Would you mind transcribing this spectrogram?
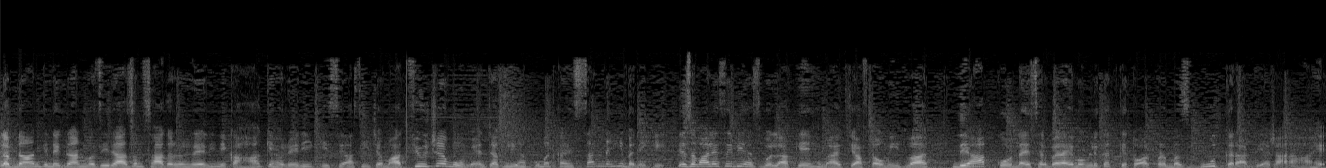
لبنان کے نگران وزیر اعظم سعد الحریری نے کہا کہ حریری کی سیاسی جماعت فیوچر موومنٹ اگلی حکومت کا حصہ نہیں بنے گی۔ اس حوالے سے بھی حزب اللہ کے حمایت یافتہ امیدوار دیاب کو نئے سربراہ مملکت کے طور پر مضبوط قرار دیا جا رہا ہے۔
